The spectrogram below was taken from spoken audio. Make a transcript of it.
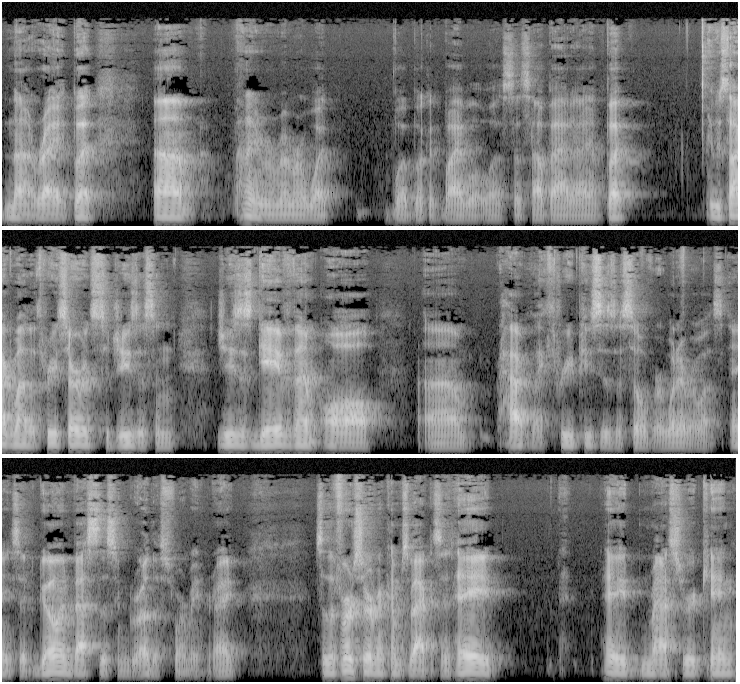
not right, but um, I don't even remember what what book of the Bible it was. That's how bad I am. But he was talking about the three servants to Jesus, and Jesus gave them all um, like three pieces of silver, whatever it was, and he said, "Go invest this and grow this for me." Right. So the first servant comes back and says, "Hey, hey, master king,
